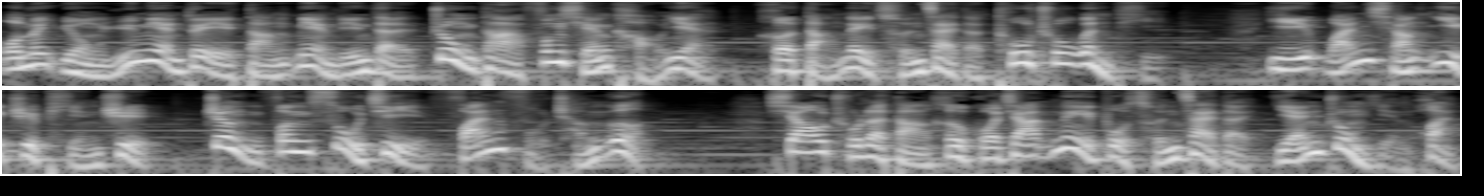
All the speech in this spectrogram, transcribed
我们勇于面对党面临的重大风险考验和党内存在的突出问题，以顽强意志品质正风肃纪、反腐惩恶，消除了党和国家内部存在的严重隐患，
